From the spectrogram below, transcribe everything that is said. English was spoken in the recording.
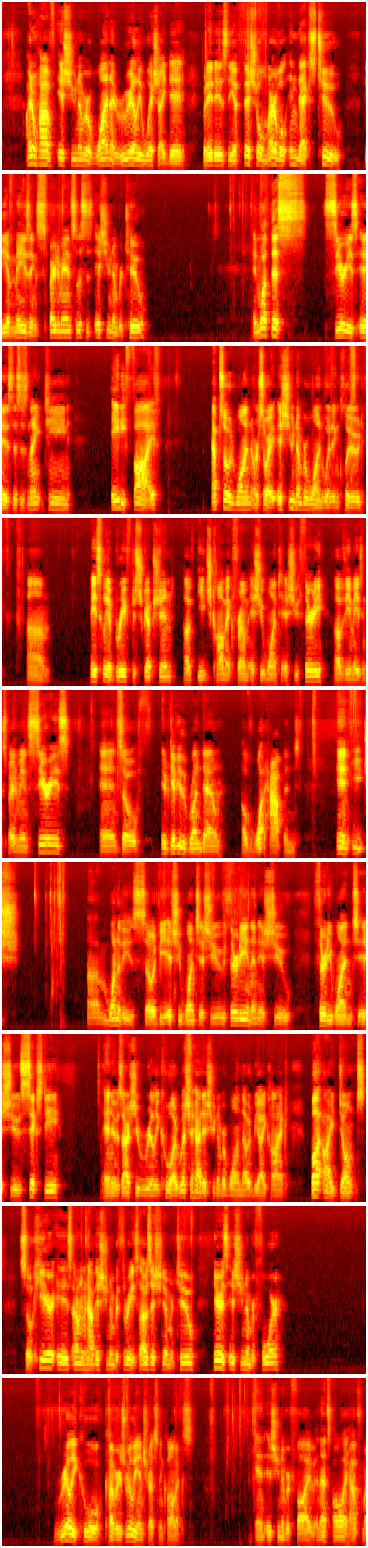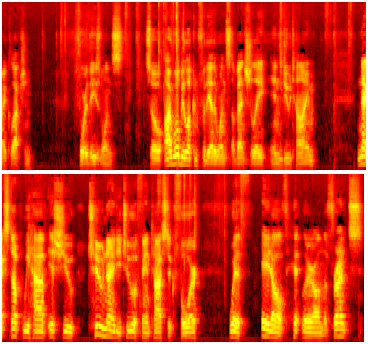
I don't have issue number one. I really wish I did, but it is the official Marvel Index 2 the Amazing Spider-Man. So this is issue number two. And what this series is, this is 1985. Episode one, or sorry, issue number one would include um, basically a brief description of each comic from issue 1 to issue 30 of the Amazing Spider-Man series. And so it would give you the rundown of what happened in each um, one of these. So it'd be issue 1 to issue 30 and then issue 31 to issue 60. And it was actually really cool. I wish I had issue number 1. That would be iconic. But I don't. So here is, I don't even have issue number 3. So that was issue number 2. Here is issue number 4. Really cool covers, really interesting comics. And issue number 5. And that's all I have for my collection for these ones. So I will be looking for the other ones eventually in due time. Next up, we have issue 292 of Fantastic Four with Adolf Hitler on the front,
